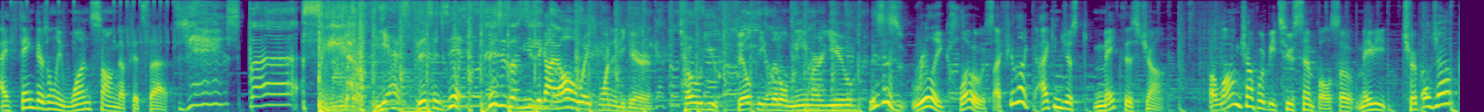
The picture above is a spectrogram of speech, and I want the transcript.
I think there's only one song that fits that. Yes, this is it. This is the music I always wanted to hear. Toad, you filthy little memer, you. This is really close. I feel like I can just make this jump. A long jump would be too simple, so maybe triple jump?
